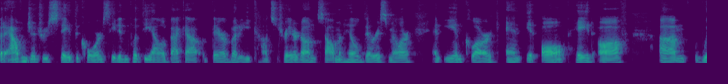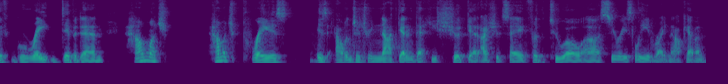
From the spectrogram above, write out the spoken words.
But Alvin Gentry stayed the course. He didn't put Diallo back out there, but he concentrated on Solomon Hill, Darius Miller, and Ian Clark, and it all paid off um, with great dividend. How much, how much praise is Alvin Gentry not getting that he should get? I should say for the 2-0 uh, series lead right now, Kevin.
